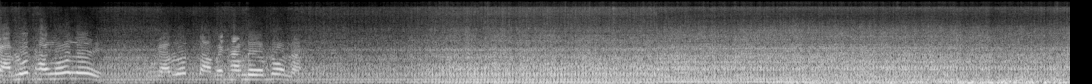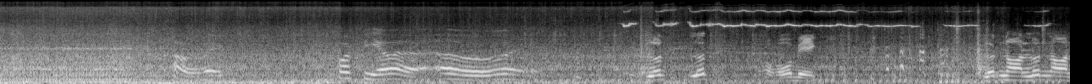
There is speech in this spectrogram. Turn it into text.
กลับรถทางโน้นเลยกลับรถกลับไปทางเดิมโน่นน่ะ โคตรเฟี้ยวอะเออรถรถโอ้โหเบรกรถนอนรถนอน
